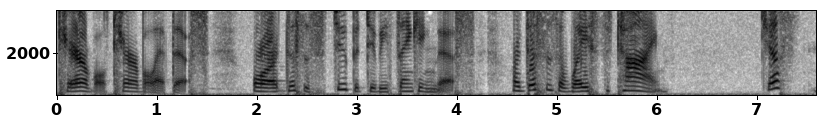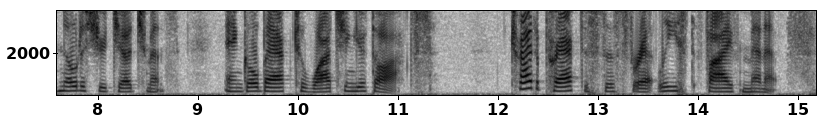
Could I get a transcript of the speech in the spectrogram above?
terrible, terrible at this, or this is stupid to be thinking this, or this is a waste of time, Just notice your judgments and go back to watching your thoughts. Try to practice this for at least five minutes.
